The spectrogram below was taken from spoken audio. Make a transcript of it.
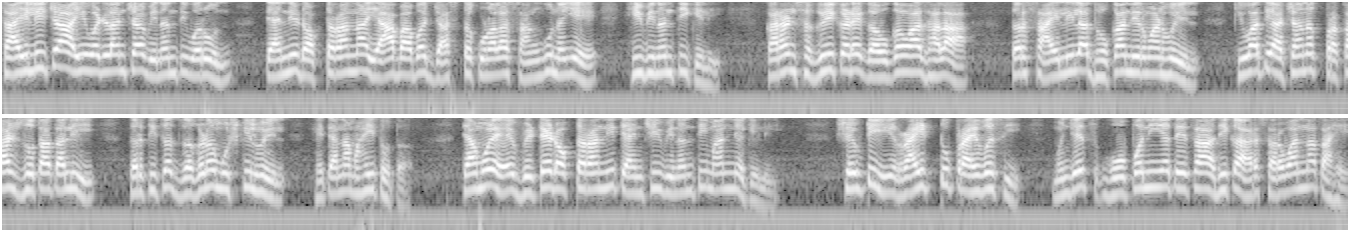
सायलीच्या आईवडिलांच्या विनंतीवरून त्यांनी डॉक्टरांना याबाबत जास्त कुणाला सांगू नये ही विनंती केली. कारण सगळीकडे गवगवा झाला तर सायलीला धोका निर्माण होईल किंवा ती अचानक प्रकाश झोतात आली तर तिचं जगणं मुश्किल होईल हे त्यांना माहीत होतं. त्यामुळे विटे डॉक्टरांनी त्यांची विनंती मान्य केली. शेवटी राईट टू प्रायव्हसी म्हणजेच गोपनीयतेचा अधिकार सर्वांनाच आहे.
